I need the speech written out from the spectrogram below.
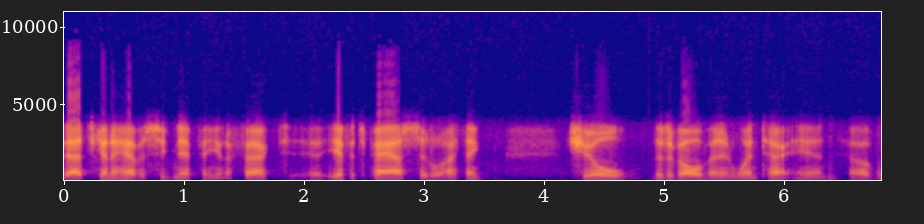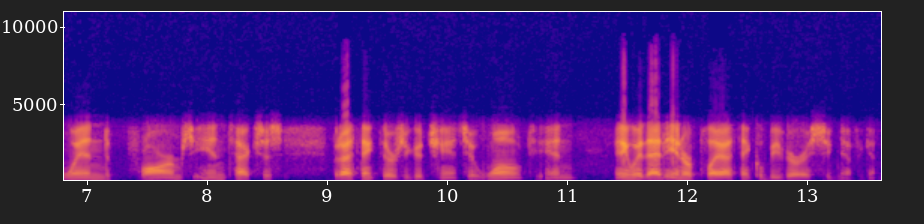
that's going to have a significant effect. If it's passed, it'll, I think, chill the development in wind te- in, of wind farms in Texas, but I think there's a good chance it won't. And anyway, that interplay I think will be very significant.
